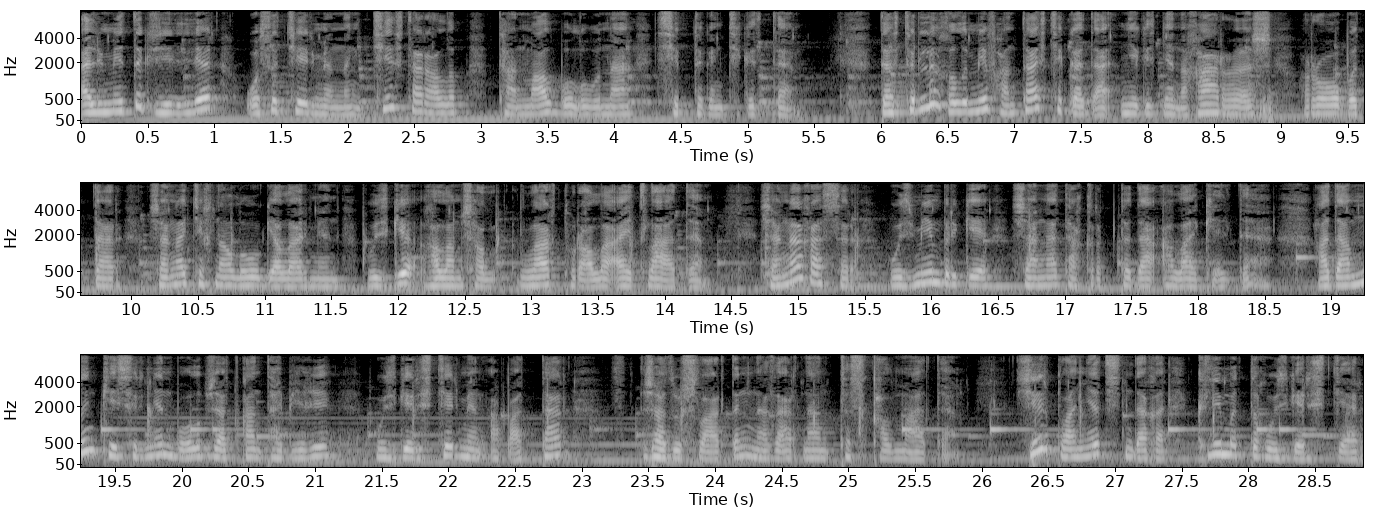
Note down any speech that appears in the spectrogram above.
әлеуметтік желілер осы терминнің тез таралып танымал болуына септігін тигізді. Дәстүрлі ғылыми фантастикада негізінен ғарыш роботтар жаңа технологиялар мен өзге ғаламшарлар туралы айтылады. Жаңа ғасыр өзімен бірге жаңа тақырыпты да ала келді. Адамның кесірінен болып жатқан табиғи өзгерістер мен апаттар жазушылардың назарынан тыс қалмады. Жер планетасындағы климаттық өзгерістер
